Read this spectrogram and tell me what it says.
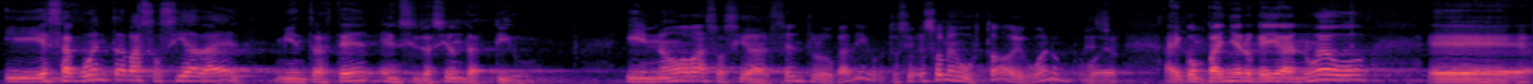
y esa cuenta va asociada a él mientras esté en situación de activo. Y no va asociada al centro educativo. Entonces, eso me gustó y bueno, pues, hay compañeros que llegan nuevos, eh,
